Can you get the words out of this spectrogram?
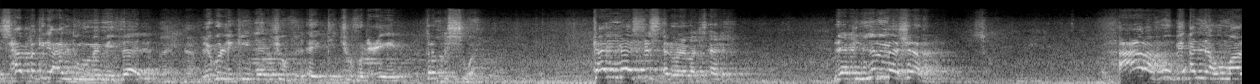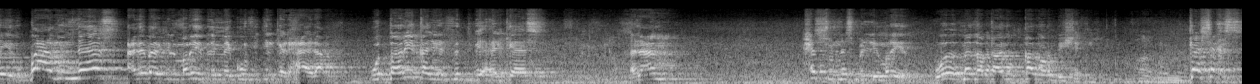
اصحاب بكري عندهم مثال. يقول لك اذا تشوف كي تشوف العين اترك السؤال تسال ولا ما تسألش. لكن لما شافوا عرفوا بأنه مريض. بعض الناس على بالك المريض لما يكون في تلك الحالة والطريقة اللي يفد بها الكاس. نعم. حسوا الناس باللي مريض. وماذا قالوا؟ قالوا ربي شفيه كشخص.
